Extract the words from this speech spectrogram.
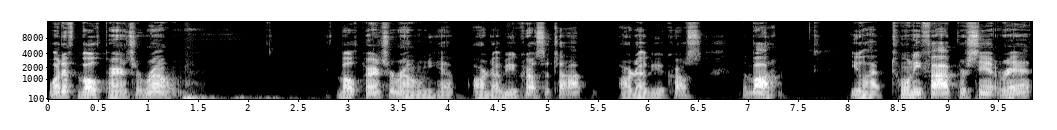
What if both parents are roan? If both parents are roan, you have RW across the top, RW across the bottom. You'll have 25% red,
